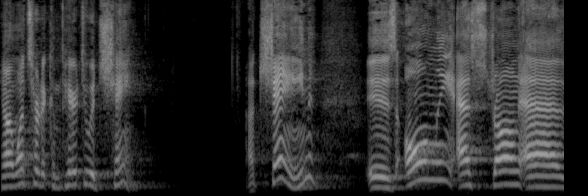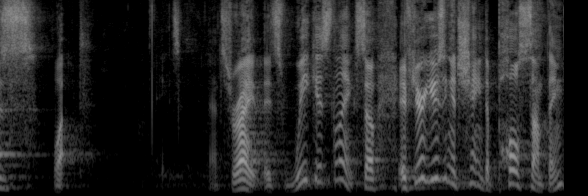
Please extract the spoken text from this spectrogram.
You know, I once heard it compared to a chain. A chain is only as strong as what? That's right, its weakest link. So if you're using a chain to pull something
